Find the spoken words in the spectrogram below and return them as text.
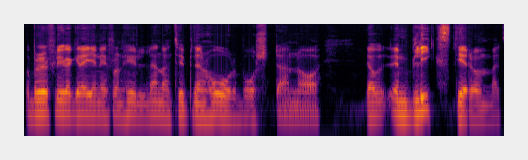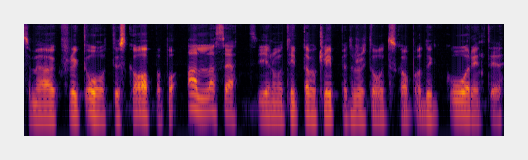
Då började det flyga grejer ner från hyllorna, typ den hårborsten och en blixt i rummet som jag har försökt återskapa på alla sätt genom att titta på klippet och försökt återskapa och det går inte.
